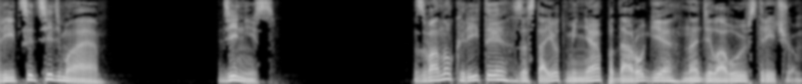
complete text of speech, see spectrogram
37. Денис. Звонок Риты застает меня по дороге на деловую встречу.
